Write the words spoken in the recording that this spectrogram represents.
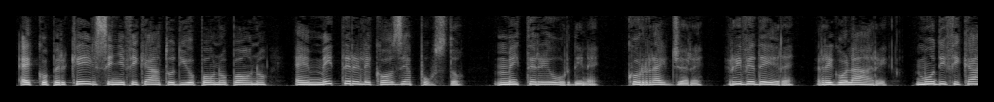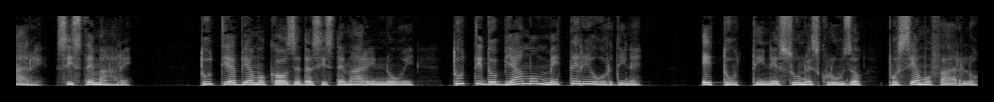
Ecco perché il significato di Oponopono è mettere le cose a posto, mettere ordine, correggere, rivedere, regolare, modificare, sistemare. Tutti abbiamo cose da sistemare in noi, tutti dobbiamo mettere ordine. E tutti, nessuno escluso, possiamo farlo,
